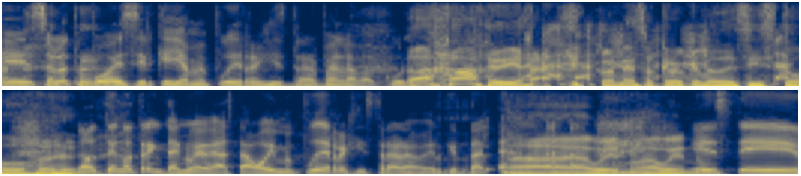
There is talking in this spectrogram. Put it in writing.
Eh, solo te puedo decir que ya me pude registrar para la vacuna. Ah, con eso creo que lo decís todo. no, tengo 39. Hasta hoy me pude registrar, a ver qué tal. ah, bueno, ah, bueno. Este,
